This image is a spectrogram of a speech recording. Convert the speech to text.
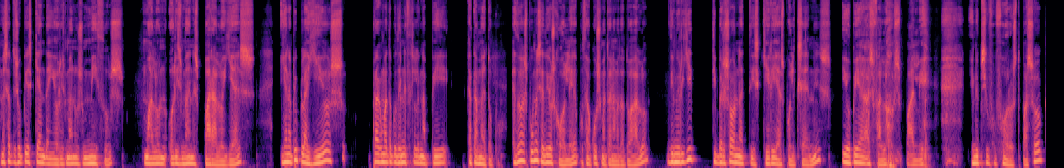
μέσα από τις οποίες κένταγε ορισμένους μύθους μάλλον ορισμένες παραλογές για να πει πλαγίως πράγματα που δεν ήθελε να πει κατά μέτωπο. Εδώ ας πούμε σε δύο σχόλια που θα ακούσουμε το ένα μετά το άλλο δημιουργεί την περσόνα της κυρίας Πολυξένης η οποία ασφαλώς πάλι είναι ψηφοφόρος του Πασόκ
